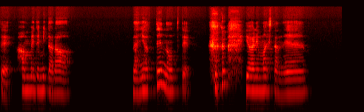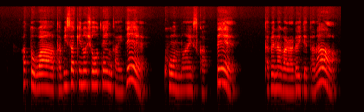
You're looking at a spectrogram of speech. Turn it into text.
て半目で見たら、何やってんの？って 言われましたね。あとは、旅先の商店街でコーンのアイス買って食べながら歩いてたら、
